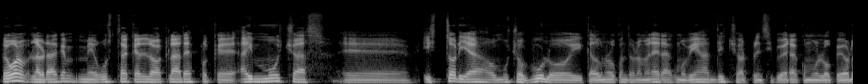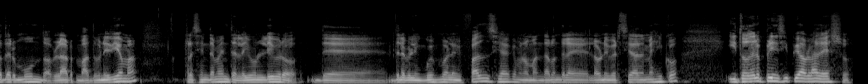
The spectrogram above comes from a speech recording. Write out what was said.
Pero bueno, la verdad que me gusta que lo aclares porque hay muchas eh, historias o muchos bulos y cada uno lo cuenta de una manera. Como bien has dicho, al principio era como lo peor del mundo hablar más de un idioma. Recientemente leí un libro de, del bilingüismo en la infancia que me lo mandaron de la, Universidad de México y todo el principio habla de eso,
